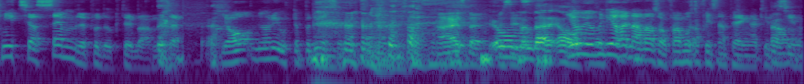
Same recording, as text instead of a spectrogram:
Knizias sämre produkter ibland. Så här, Ja, nu har du gjort det på det sättet. Ja, just det. Jo, Precis. men där, ja. Jo, jo, men det är en annan sak. För han måste få in sina pengar till Ja. sin,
